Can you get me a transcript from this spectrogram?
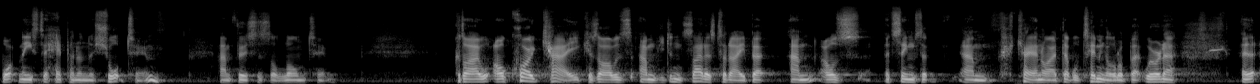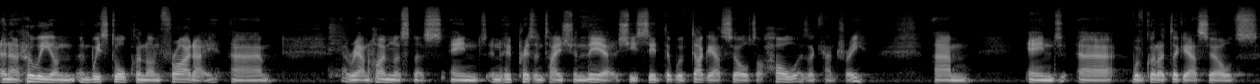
what needs to happen in the short term um, versus the long term? Because I'll quote Kay, because I was, um, you didn't say this today, but um, I was, it seems that um, Kay and I are double teaming a little bit. We're in a, in a hui on, in West Auckland on Friday, um, around homelessness. And in her presentation there, she said that we've dug ourselves a hole as a country um, and uh, we've got to dig ourselves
